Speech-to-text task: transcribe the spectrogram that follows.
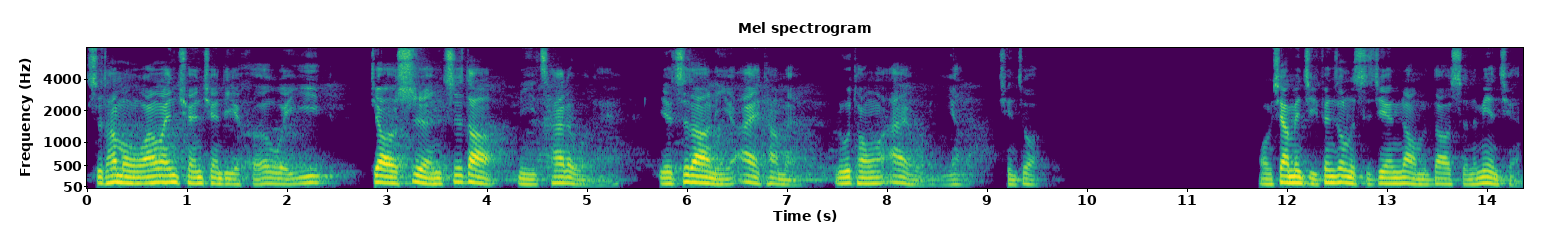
使他们完完全全地合为一，叫世人知道你差了我来，也知道你爱他们，如同爱我一样。请坐。我们下面几分钟的时间，让我们到神的面前，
